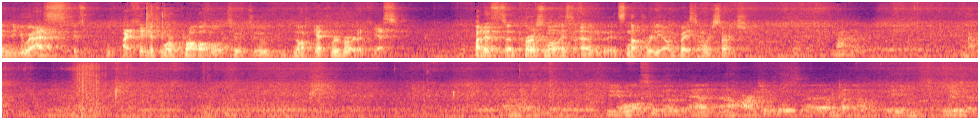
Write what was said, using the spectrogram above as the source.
in the US, it's, I think it's more probable to, to not get reverted, yes. But it's personal, it's, uh, it's not really on, based on research. Um, do you also look at uh, articles uh, that have been split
